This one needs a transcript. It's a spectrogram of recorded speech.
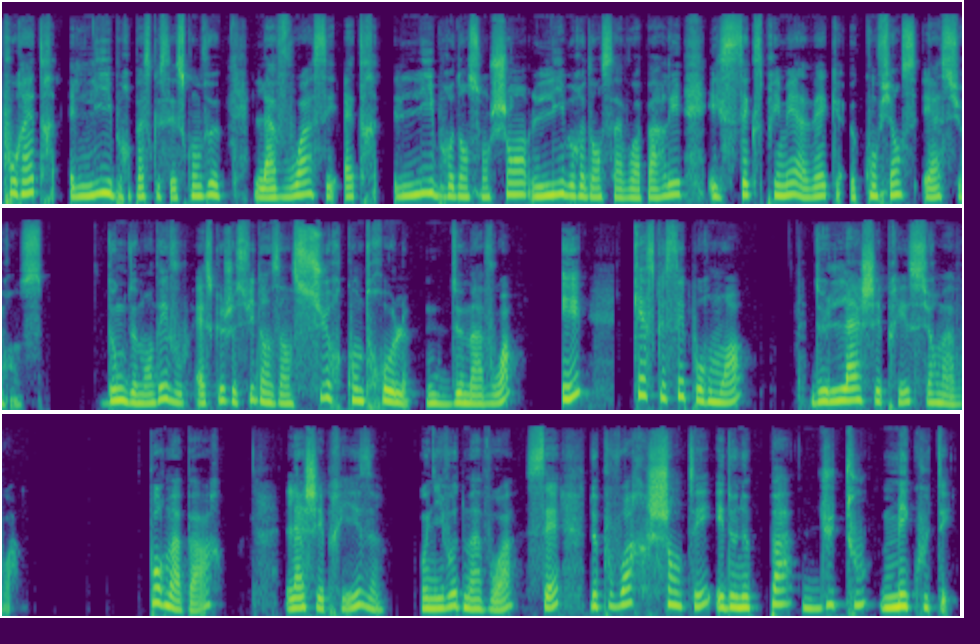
pour être libre, parce que c'est ce qu'on veut. La voix, c'est être libre dans son chant, libre dans sa voix parlée et s'exprimer avec confiance et assurance. Donc demandez-vous, est-ce que je suis dans un surcontrôle de ma voix Et qu'est-ce que c'est pour moi de lâcher prise sur ma voix? Pour ma part, lâcher prise, au niveau de ma voix, c'est de pouvoir chanter et de ne pas du tout m'écouter.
